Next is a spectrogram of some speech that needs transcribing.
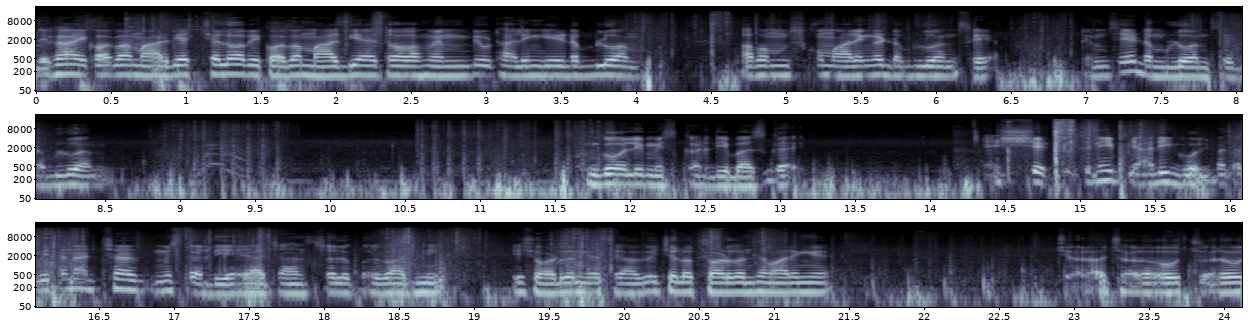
देखा, एक और बार मार दिया। चलो, अब एक और बार मार दिया है तो अब हम एम भी उठा लेंगे डब्लू एम अब हम उसको मारेंगे डब्लू एम से। एम से डब्लू एम से डब्लू एम गोली मिस कर दी, बस गए। शिट इतनी प्यारी गोली मतलब इतना अच्छा मिस कर दिया यार चांस चलो, कोई बात नहीं। ये शॉर्ट गन कैसे आ गई? चलो शॉर्ट गन से मारेंगे। चलो चलो चलो।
